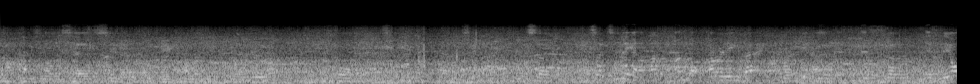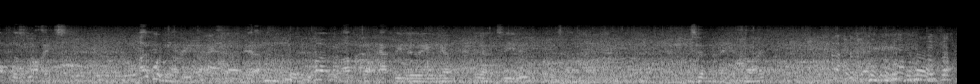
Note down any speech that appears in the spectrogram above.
someone comes along and says, you know, could you come and you know, perform it? So, so to me, I, I- I'm not hurrying back, but you know, if, um, if the offer's right, I would hurry back. Yeah. But at the moment, I'm quite happy doing, uh, you know, TV all the time. Terminator 5. Thank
